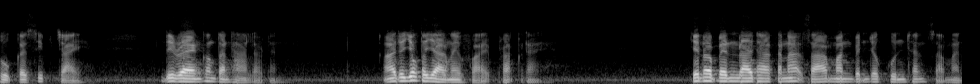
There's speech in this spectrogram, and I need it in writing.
ถูกกระซิบใจด้วยแรงของตัณหาเหล่านั้น อาจจะยกตัวอย่างในฝ่ายพระก็ได้ เช่นว่าเป็นรายทาคณะสามัญเป็นเจ้าคุณชั้นสามัญ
